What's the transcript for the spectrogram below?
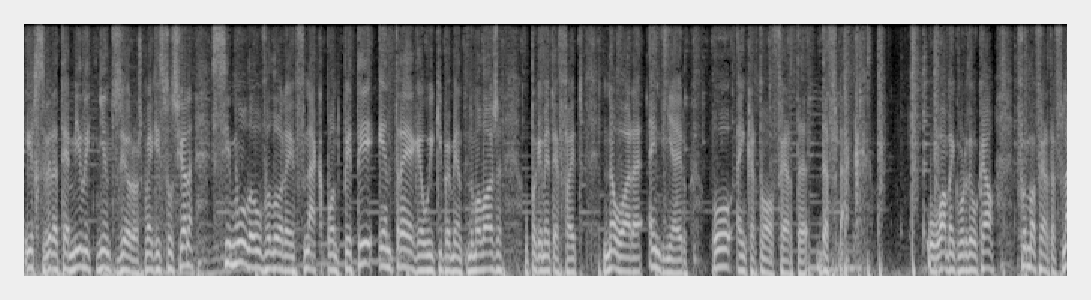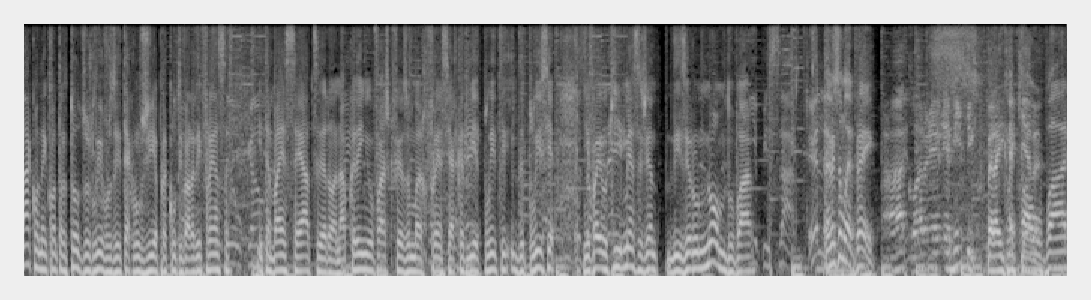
e receber até 1500 euros. Como é que isso funciona? Simula o valor em FNAC.pt, entrega o equipamento numa loja, o pagamento é feito na hora, em dinheiro ou em cartão oferta da FNAC. O Homem que Mordeu o Cão foi uma oferta FNAC, onde encontra todos os livros e tecnologia para cultivar a diferença e também SEAT Arona. Há bocadinho o Vasco fez uma referência à Academia de, de Polícia e veio aqui imensa gente dizer o nome do bar. A ver se me lembro, peraí. Ah, claro, é, é mítico. Espera aí, como é que era? o bar.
